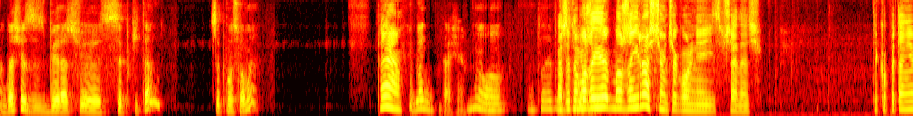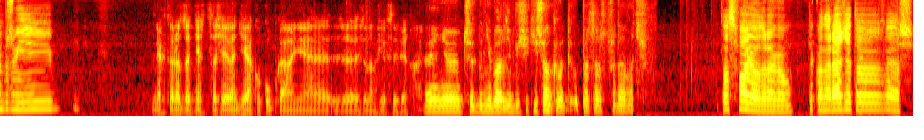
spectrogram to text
A da się zbierać e, sypki ten? Sypką słomę? Tak. Chyba nie. Da się. No. no to Znaczy to może i, może i rozciąć ogólnie i sprzedać. Tylko pytanie brzmi, Jak to rozetniesz, to się będzie jako kubka, a nie, że, że tam się wsypie. Ej, nie wiem, czy by nie bardziej by się kiszonkę opłacało sprzedawać. to swoją drogą. Tylko na razie to wiesz.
